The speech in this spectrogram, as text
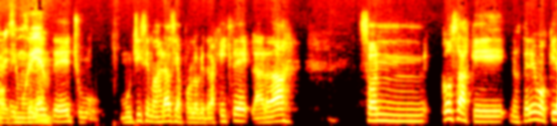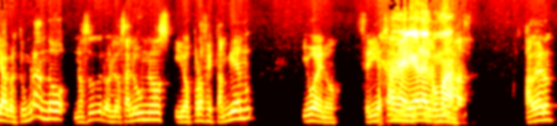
excelente, Echu. Muchísimas gracias por lo que trajiste, la verdad. Son cosas que nos tenemos que ir acostumbrando, nosotros los alumnos y los profes también. Y bueno, sería... Déjame agregar algo más. A ver.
